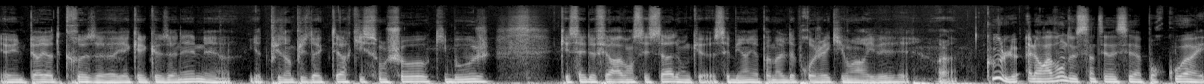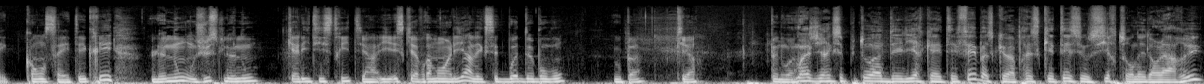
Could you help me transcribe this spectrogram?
Il y a eu une période creuse euh, il y a quelques années, mais euh, il y a de plus en plus d'acteurs qui sont chauds, qui bougent, qui essayent de faire avancer ça. Donc euh, c'est bien, il y a pas mal de projets qui vont arriver. Et voilà. Cool. Alors avant de s'intéresser à pourquoi et quand ça a été créé, le nom, juste le nom, Quality Street, est-ce qu'il y a vraiment un lien avec cette boîte de bonbons ou pas? Pierre? Benoît Moi, je dirais que c'est plutôt un délire qui a été fait parce qu'après skater, c'est aussi retourner dans la rue.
